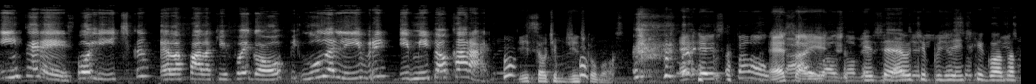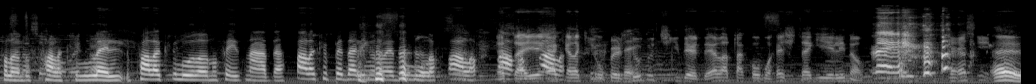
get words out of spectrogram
Interesse, política, ela fala que foi golpe, Lula livre e mito ao caralho. Esse é o tipo de gente que eu gosto. É, é isso que falar. O Essa Caio, aí- Esse é o tipo de ia gente que política falando, fala que, o internacional, Lula, é- fala que o Lula não fez nada, fala que o pedalinho não é do Lula, fala, fala, Essa aí é fala. aquela que o perfil do Tinder dela tá como hashtag ele não. É, É assim. É,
